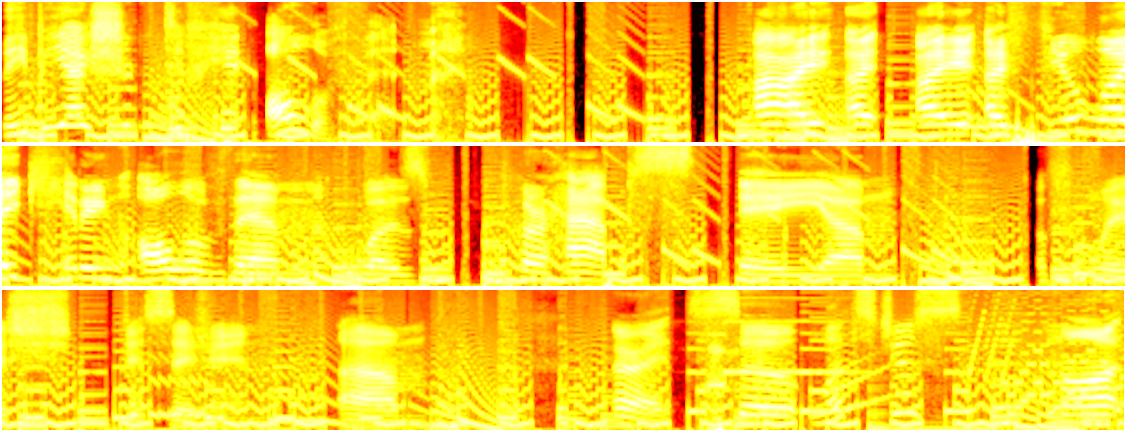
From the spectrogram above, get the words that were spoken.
Maybe I shouldn't have hit all of them. I I I I feel like hitting all of them was perhaps a um a foolish decision. Um. All right. So let's just not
